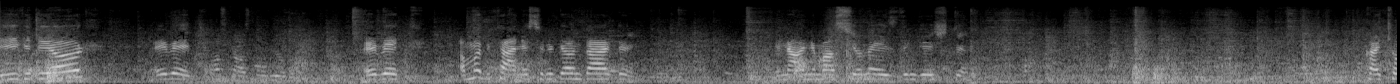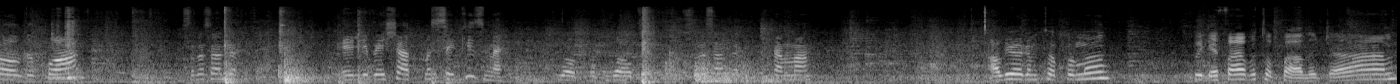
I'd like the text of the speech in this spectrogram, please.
İyi gidiyor. Evet, Az kalsın oluyordu. evet. Ama bir tanesini gönderdin. Yine animasyonu ezdin geçtin. Kaç oldu puan? Sıra sende. 55 68 mi? Yok 36. Sıra sende. Tamam. Alıyorum topumu. Bu defa bu topu alacağım.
